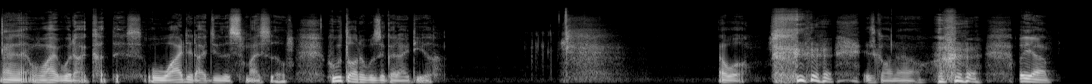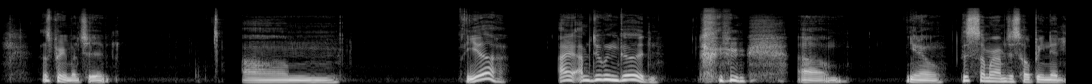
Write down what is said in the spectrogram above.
no, why would I cut this? Why did I do this to myself? Who thought it was a good idea? Oh well, it's gone now. but yeah, that's pretty much it. Um, yeah, I, I'm doing good. um, you know, this summer I'm just hoping to,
